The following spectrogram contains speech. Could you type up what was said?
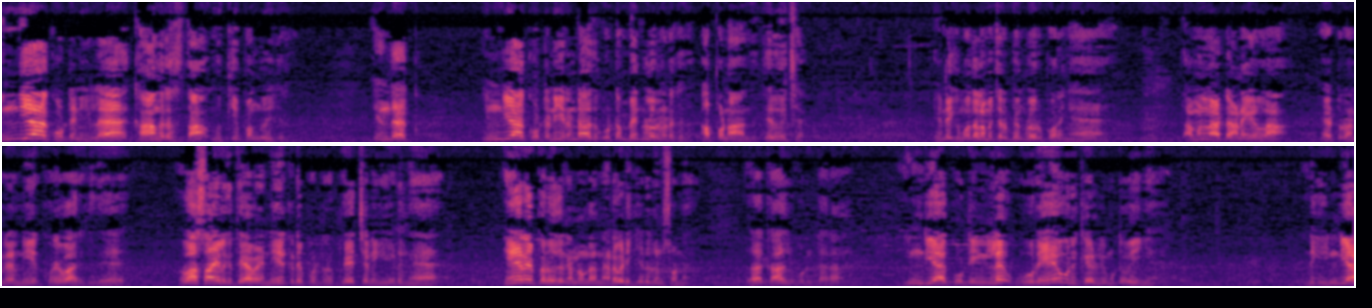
இந்தியா கூட்டணியில் காங்கிரஸ் தான் முக்கிய பங்கு வகிக்கிறது. இந்த இந்தியா கூட்டணி இரண்டாவது கூட்டம் பெங்களூர் நடக்குது. அப்போ நான் அந்த தெரிவித்தேன் இன்னைக்கு முதலமைச்சர் பெங்களூர் போகிறீங்க தமிழ்நாட்டு அணைகள்லாம் மேட்டூர் அணையில் நீர் குறைவாக இருக்குது. விவசாயிகளுக்கு தேவை நீர் கிடைப்புன்ற பேச்சை நீங்கள் எடுங்க. நேரே பெறுவதற்கான உண்டான நடவடிக்கை எடுங்கன்னு சொன்னேன். ஏதாவது காதல் போட்டுட்டாரா இந்தியா கூட்டணியில் ஒரே ஒரு கேள்வி மட்டும் வைங்க. இன்றைக்கி இந்தியா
